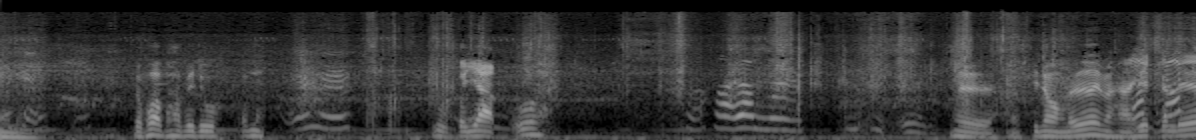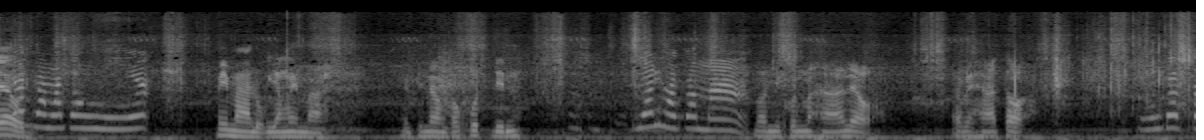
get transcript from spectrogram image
นั่นๆเดี๋ยวพ่อพาไปดูแป๊บหนึงอือฮึลูกก็ยาก โอ้ยพ่อเริ่มมาอืมเออ พี่น้องเลยมาหาเฮ็ดกันแล้วรถจะมาตรงนี้อะไม่มาลูกยังไม่มาเห็นพี่น้องเขาขุดดิน เลื่อนเขาจะมาตอนมีคนมาหาแล้วเอาไปหาต่อมันจะโต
